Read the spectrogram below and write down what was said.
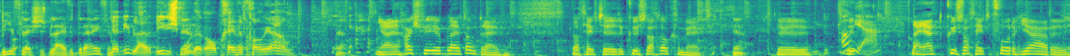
Bierflesjes blijven drijven. Ja, die, blijven, die, die spoelen er op een gegeven moment gewoon weer aan. Ja, en harsveer blijft ook drijven. Dat heeft eh, de kustwacht ook gemerkt. Ja. De- de- Oh ja? Nou ja, de kustwacht heeft vorig jaar, eh,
